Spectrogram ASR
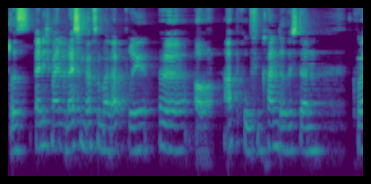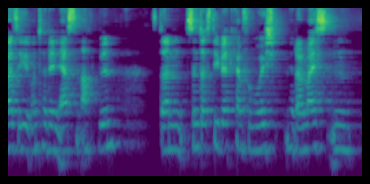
dass wenn ich meine Leistung ganz normal abbringe, äh, auch abrufen kann, dass ich dann quasi unter den ersten acht bin, dann sind das die Wettkämpfe, wo ich mir dann meisten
